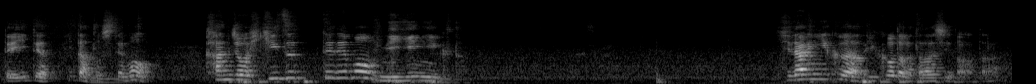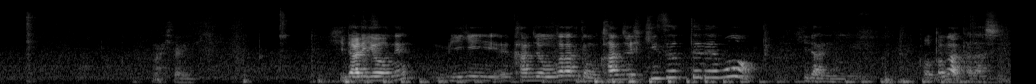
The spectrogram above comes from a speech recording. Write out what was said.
っていていたとしても感情を引きずってでも右に行くと。左に行くが行くことが正しいとなったらまあ左。に左をね右感情が動かなくても感情を引きずってでも左に行くことが正しい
